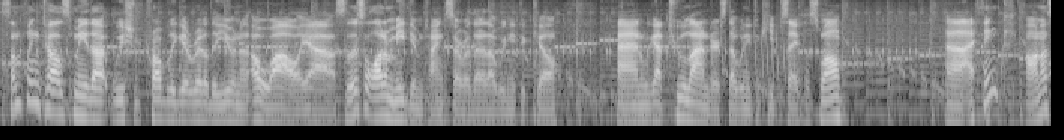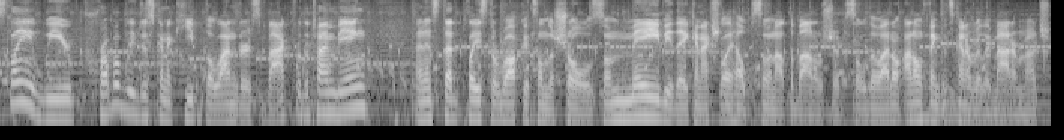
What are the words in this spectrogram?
something tells me that we should probably get rid of the unit. Oh, wow, yeah. So there's a lot of medium tanks over there that we need to kill. And we got two landers that we need to keep safe as well. Uh, I think, honestly, we're probably just gonna keep the landers back for the time being, and instead place the rockets on the shoals, so maybe they can actually help zone out the battleships, although I don't, I don't think it's gonna really matter much.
